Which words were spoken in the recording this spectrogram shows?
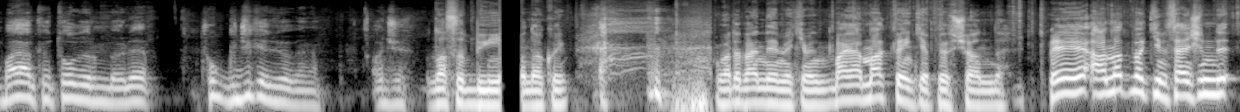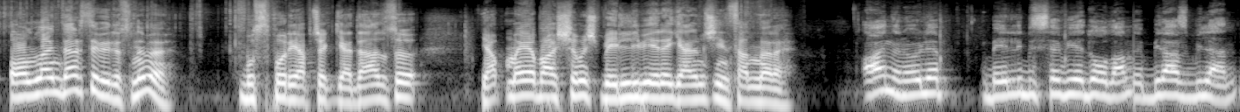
Bayağı kötü oluyorum böyle. Çok gıcık ediyor beni. Acı. Nasıl bir bünye ona koyayım. bu arada ben de yemek yemedim. Bayağı mukbang yapıyoruz şu anda. Ee anlat bakayım sen şimdi online ders de veriyorsun değil mi? Bu sporu yapacak ya. Daha doğrusu yapmaya başlamış belli bir yere gelmiş insanlara. Aynen öyle belli bir seviyede olan, biraz bilen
